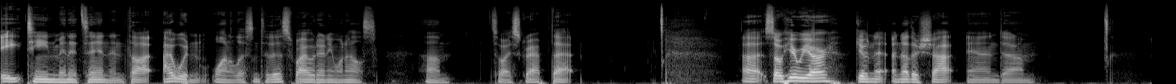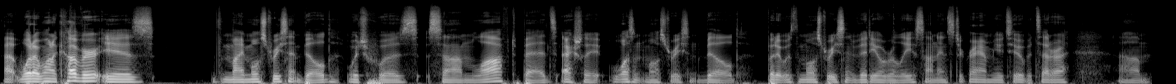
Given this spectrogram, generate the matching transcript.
18 minutes in and thought I wouldn't want to listen to this. Why would anyone else? Um, so I scrapped that. Uh, so here we are, giving it another shot, and um, uh, what I want to cover is my most recent build, which was some loft beds. Actually, it wasn't most recent build, but it was the most recent video release on Instagram, YouTube, etc. Um,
